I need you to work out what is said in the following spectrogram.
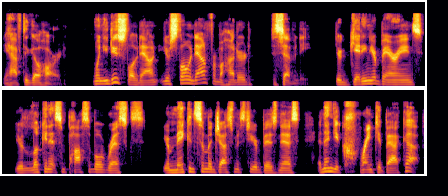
you have to go hard. When you do slow down, you're slowing down from 100 to 70. You're getting your bearings, you're looking at some possible risks, you're making some adjustments to your business, and then you crank it back up.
